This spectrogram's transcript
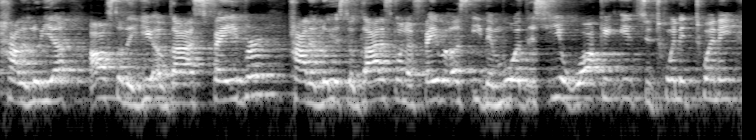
Hallelujah. Also the year of God's favor. Hallelujah. So God is going to favor us even more this year, walking into 2020.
